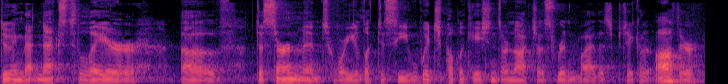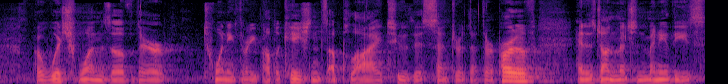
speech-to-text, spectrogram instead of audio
doing that next layer of discernment where you look to see which publications are not just written by this particular author, but which ones of their 20, 30 publications apply to this center that they're a part of. And as John mentioned, many of these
